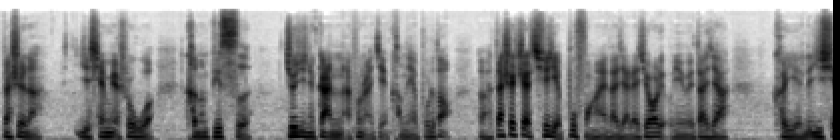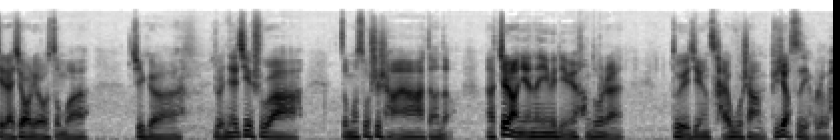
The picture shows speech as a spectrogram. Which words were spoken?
但是呢，也前面也说过，可能彼此究竟是干哪款软件，可能也不知道啊。但是这其实也不妨碍大家来交流，因为大家。可以一起来交流怎么这个软件技术啊，怎么做市场啊等等。那这两年呢，因为里面很多人都已经财务上比较自由了吧，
